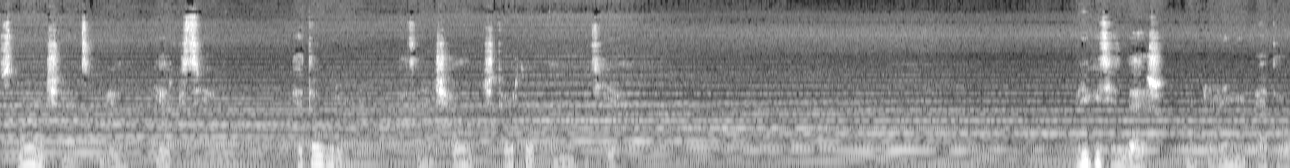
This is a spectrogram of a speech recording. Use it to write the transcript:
снова начинается белый яркий свет. Это уровень, это начало четвертого плана бытия. Двигайтесь дальше в направлении пятого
